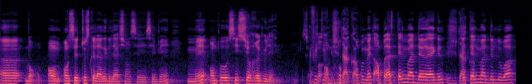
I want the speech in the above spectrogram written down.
Euh, bon, on, on sait tous que la régulation, c'est bien, mais on peut aussi surréguler. On peut- Effectivement, on je suis peut- d'accord. On peut mettre en place tellement de règles et tellement de lois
